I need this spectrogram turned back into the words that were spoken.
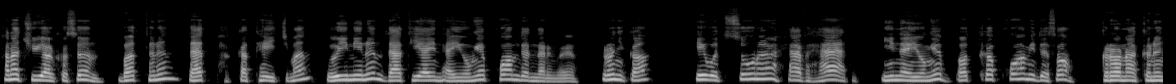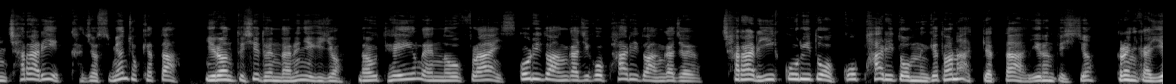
하나 주의할 것은 but는 that 바깥에 있지만 의미는 that이야의 내용에 포함된다는 거예요. 그러니까 he would sooner have had 이 내용에 but가 포함이 돼서 그러나 그는 차라리 가졌으면 좋겠다. 이런 뜻이 된다는 얘기죠. No tail and no flies. 꼬리도 안 가지고 파리도 안 가져요. 차라리 꼬리도 없고 파리도 없는 게 더 낫겠다. 이런 뜻이죠. 그러니까 이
